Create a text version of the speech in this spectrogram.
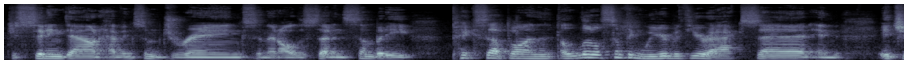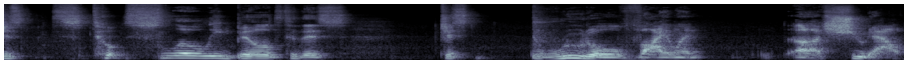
just sitting down, having some drinks, and then all of a sudden somebody picks up on a little something weird with your accent, and it just st- slowly builds to this just brutal, violent uh, shootout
